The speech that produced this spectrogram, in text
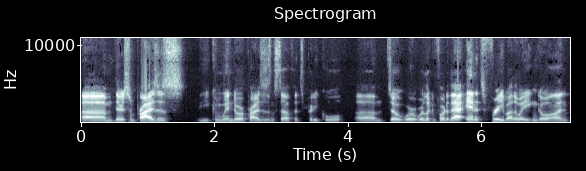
Um, there's some prizes. You can win door prizes and stuff. That's pretty cool. Um, so we're, we're looking forward to that. And it's free, by the way. You can go on.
